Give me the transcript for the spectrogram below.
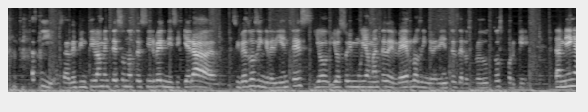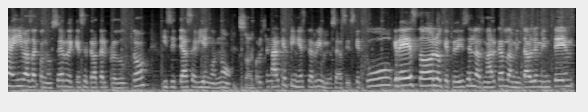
Así, o sea, definitivamente eso no te sirve ni siquiera si ves los ingredientes. Yo, yo soy muy amante de ver los ingredientes de los productos porque también ahí vas a conocer de qué se trata el producto y si te hace bien o no. Exacto. Porque marketing es terrible. O sea, si es que tú crees todo lo que te dicen las marcas, lamentablemente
